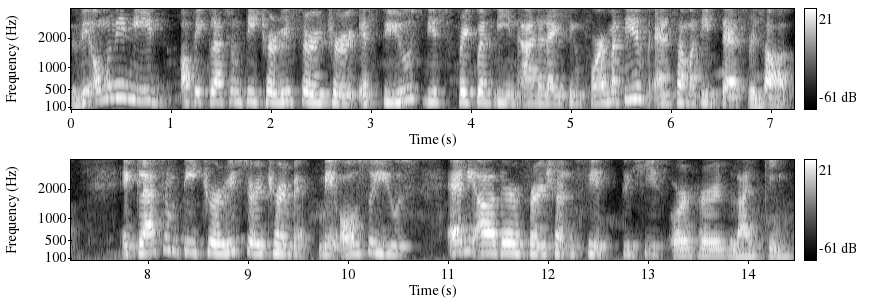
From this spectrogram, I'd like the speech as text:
The only need of a classroom teacher researcher is to use this frequently in analyzing formative and summative test result. A classroom teacher researcher may, may also use any other version fit to his or her liking.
